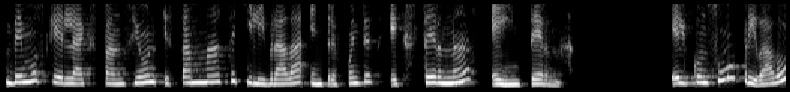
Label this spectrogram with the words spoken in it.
vemos que la expansión está más equilibrada entre fuentes externas e internas. El consumo privado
